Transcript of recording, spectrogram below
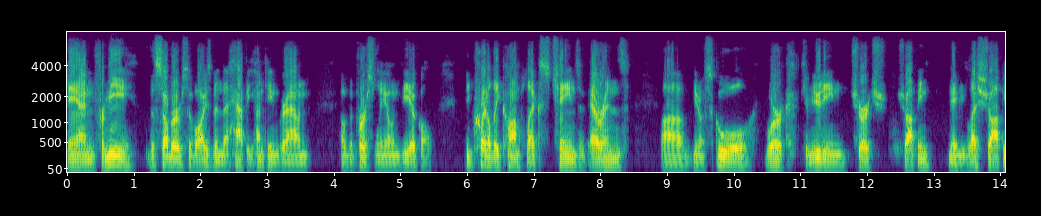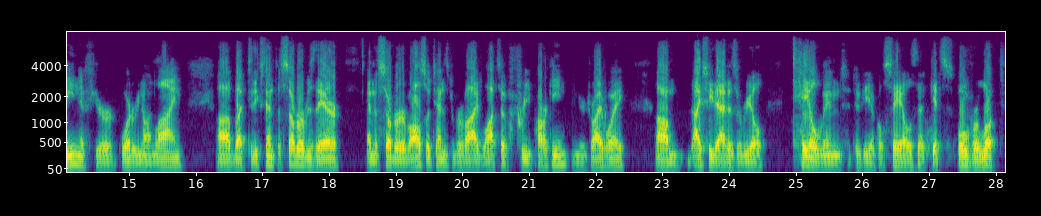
And for me, the suburbs have always been the happy hunting ground of the personally owned vehicle. Incredibly complex chains of errands, uh, you know, school, work, commuting, church, shopping, maybe less shopping if you're ordering online. Uh, but to the extent the suburb is there, and the suburb also tends to provide lots of free parking in your driveway, um, I see that as a real tailwind to vehicle sales that gets overlooked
